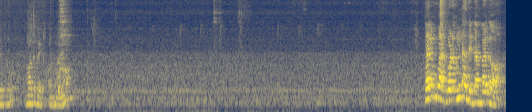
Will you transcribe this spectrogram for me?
ఇప్పుడు మూత పెట్టుకుంటున్నాము. కరింపాకు కూడా ఉండదు డబ్బాలో?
